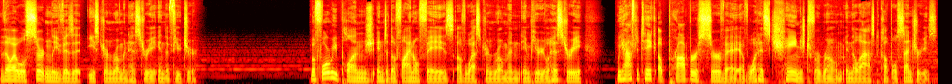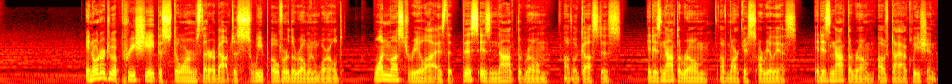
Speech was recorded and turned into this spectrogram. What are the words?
though I will certainly visit Eastern Roman history in the future. Before we plunge into the final phase of Western Roman imperial history, we have to take a proper survey of what has changed for Rome in the last couple centuries. In order to appreciate the storms that are about to sweep over the Roman world, one must realize that this is not the Rome of Augustus. It is not the Rome of Marcus Aurelius. It is not the Rome of Diocletian,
